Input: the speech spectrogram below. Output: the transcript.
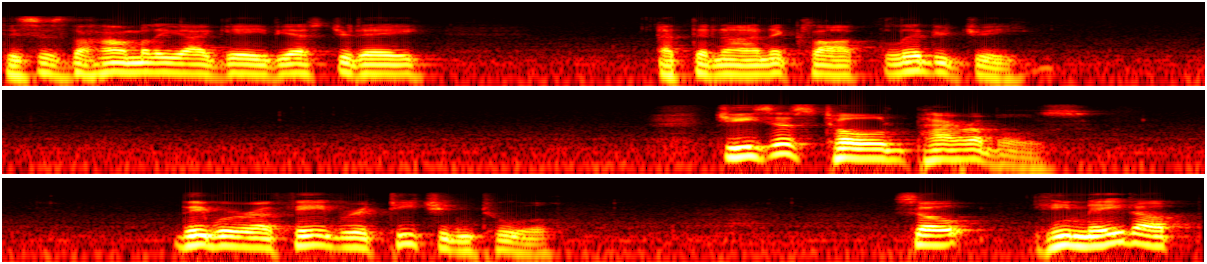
This is the homily I gave yesterday at the 9 o'clock liturgy. Jesus told parables. They were a favorite teaching tool. So he made up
